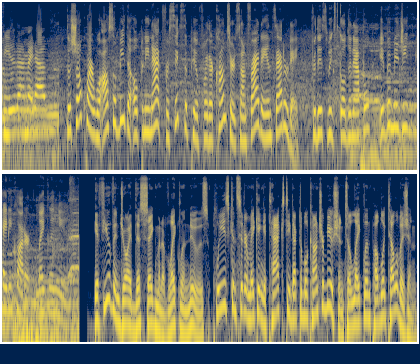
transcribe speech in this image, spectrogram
fear that I might have. The show choir will also be the opening act for Six Appeal for their concerts on Friday and Saturday. For this week's Golden Apple, in Bemidji, Haydee Clotter, Lakeland News. If you've enjoyed this segment of Lakeland News, please consider making a tax-deductible contribution to Lakeland Public Television.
